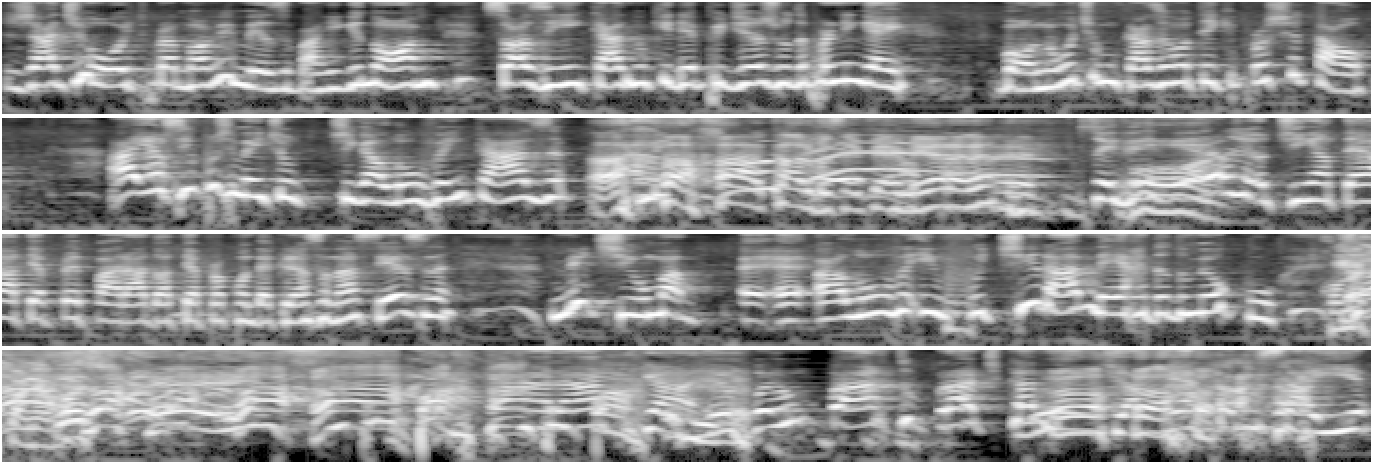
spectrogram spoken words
já de oito para nove meses, barriga enorme, sozinha em casa, não queria pedir ajuda pra ninguém. Bom, no último caso, eu vou ter que ir pro hospital. Aí eu simplesmente eu tinha luva em casa. o claro, você é enfermeira, né? Sou enfermeira, eu tinha até, até preparado até pra quando a criança nascesse, né? Meti uma, é, é, a luva e fui tirar a merda do meu cu. Como é que é o negócio? Caraca, eu- foi um parto praticamente. A merda não saía.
